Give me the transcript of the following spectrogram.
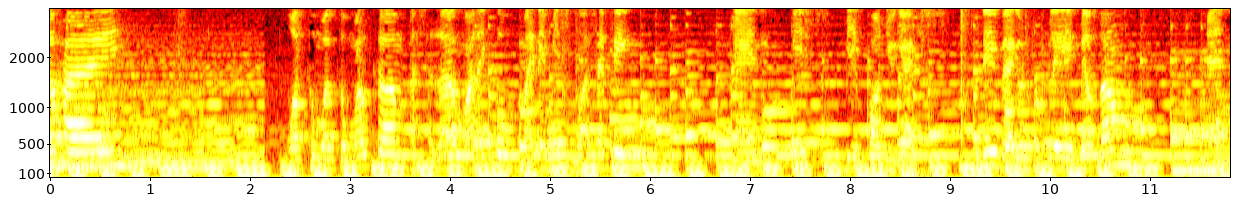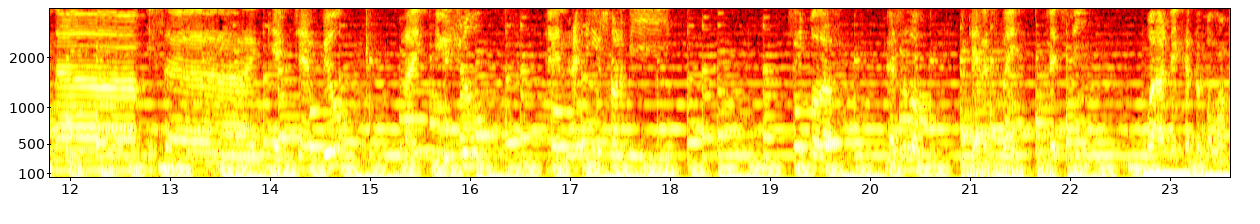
Hello, hi. Welcome, welcome, welcome. Assalamualaikum. My name is Muaz Efink, and peace be upon you guys. Today we are going to play Meltdown, and uh, it's a game jam build like usual, and I think it's gonna be simple as as a look. Okay, let's play. Let's see what are they capable of.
